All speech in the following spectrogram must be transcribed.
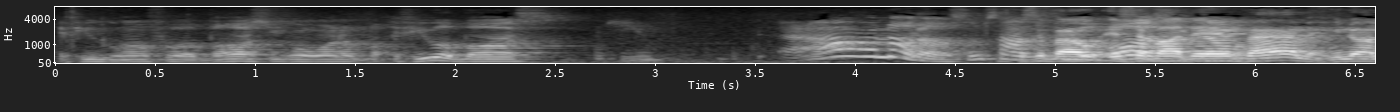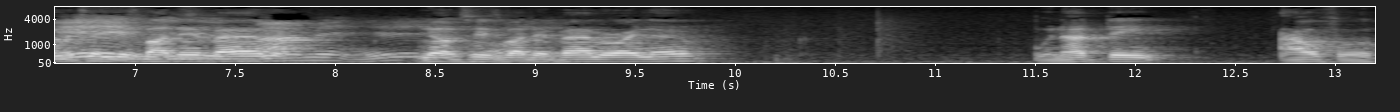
if you going for a boss, you gonna want a bo- if you a boss, you I don't know though. Sometimes It's about you it's boss, about the environment. You know what I'm tell you it's about the environment. Yeah. You know what I'm saying? It's about the environment right now. When I think alpha,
